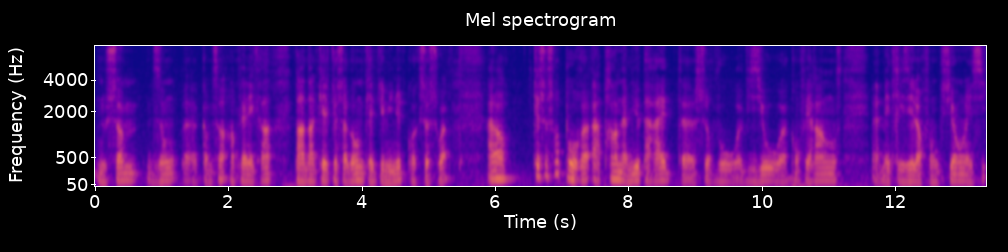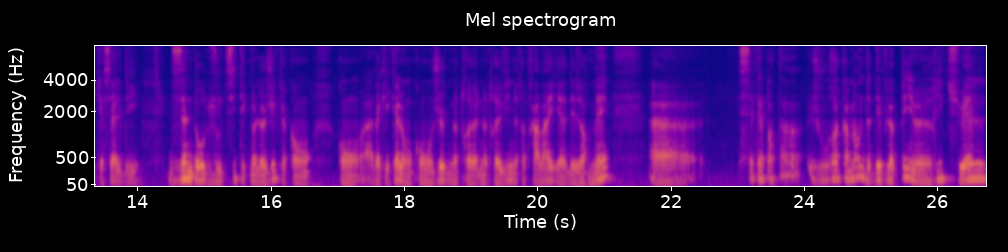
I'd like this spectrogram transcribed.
nous sommes, disons, comme ça, en plein écran pendant quelques secondes, quelques minutes, quoi que ce soit. Alors, que ce soit pour euh, apprendre à mieux paraître euh, sur vos euh, visioconférences, maîtriser leurs fonctions, ainsi que celles des dizaines d'autres outils technologiques avec lesquels on conjugue notre, notre vie, notre travail désormais, c'est important. Je vous recommande de développer un rituel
